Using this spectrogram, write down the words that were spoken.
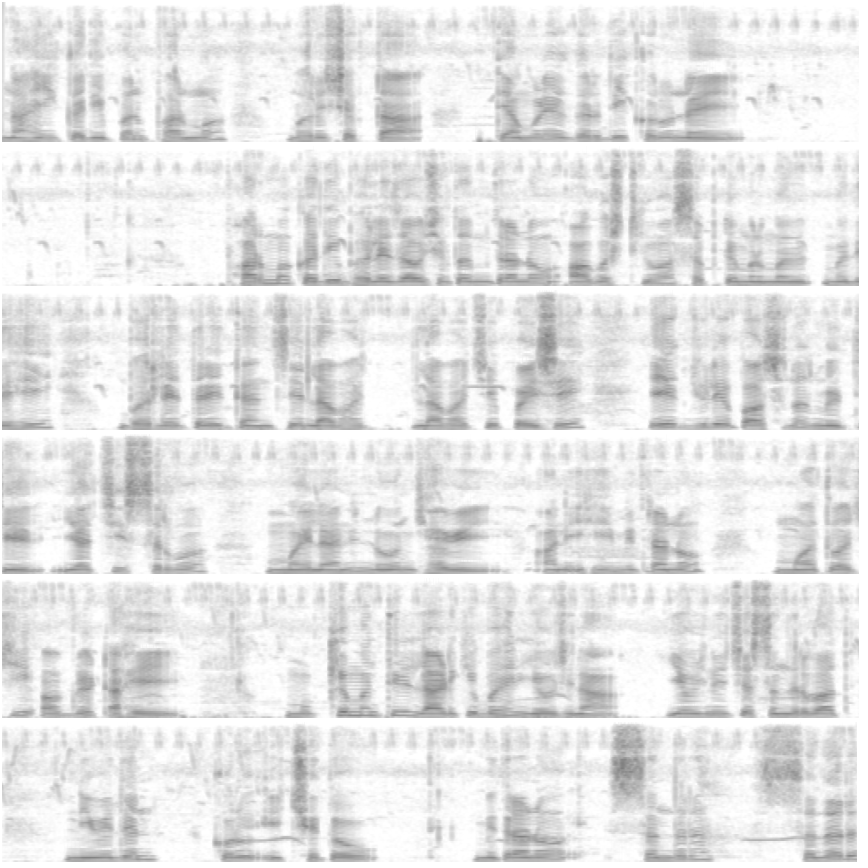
नाही कधी पण फॉर्म भरू शकता. त्यामुळे गर्दी करू नये. फॉर्म कधी भरले जाऊ शकतात मित्रांनो? ऑगस्ट किंवा सप्टेंबरमध्येही भरले तरी त्यांचे लाभा लाभाचे पैसे एक जुलैपासूनच मिळतील याची सर्व महिलांनी नोंद घ्यावी. आणि ही मित्रांनो महत्त्वाची अपडेट आहे. मुख्यमंत्री लाडकी बहीण योजना योजनेच्या संदर्भात निवेदन करू इच्छितो. मित्रांनो संदर सदर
